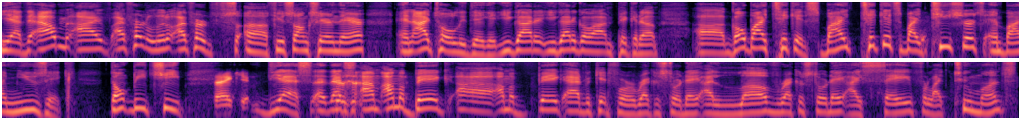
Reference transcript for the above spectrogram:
Yeah, the album I've I've heard a little. I've heard uh, a few songs here and there, and I totally dig it. You got to You got to go out and pick it up. Uh, go buy tickets. Buy tickets. Buy T-shirts and buy music. Don't be cheap. Thank you. Yes, uh, that's. I'm. I'm a big. Uh, I'm a big advocate for a Record Store Day. I love Record Store Day. I save for like two months,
